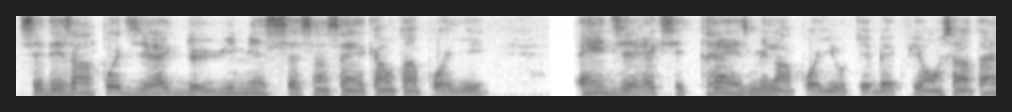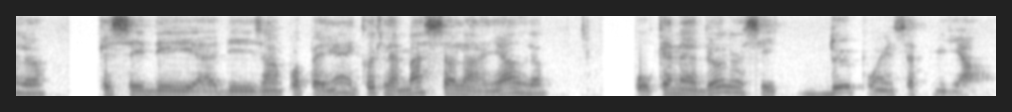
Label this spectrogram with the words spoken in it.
c'est des emplois directs de 8 750 employés. Indirect, c'est 13 000 employés au Québec. Puis on s'entend là que c'est des, euh, des emplois payants. Écoute, la masse salariale là, au Canada, là, c'est 2,7 milliards.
